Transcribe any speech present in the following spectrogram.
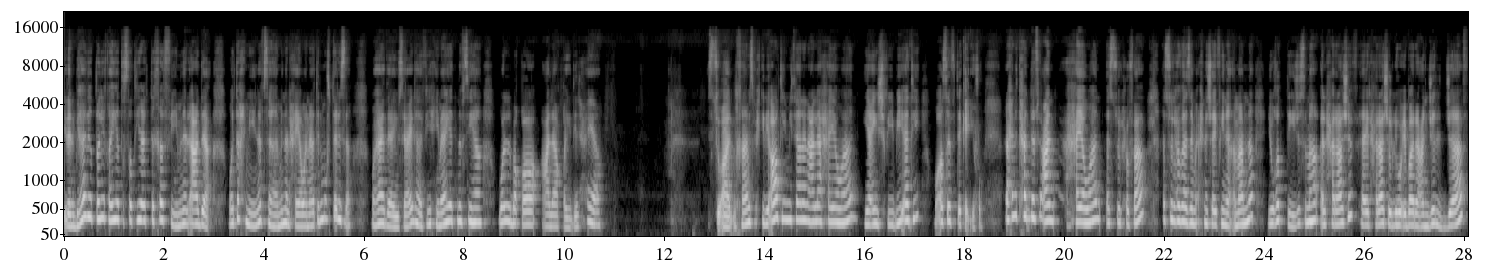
إذا بهذه الطريقة هي تستطيع التخفي من الأعداء وتحمي نفسها من الحيوانات المفترسة. وهذا يساعدها في حماية نفسها والبقاء على قيد الحياة. السؤال الخامس بحكي لي أعطي مثالا على حيوان يعيش في بيئتي وأصف تكيفه. رح نتحدث عن حيوان السلحفاة. السلحفاة زي ما إحنا شايفينها أمامنا يغطي جسمها الحراشف. هاي الحراشف اللي هو عبارة عن جلد جاف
